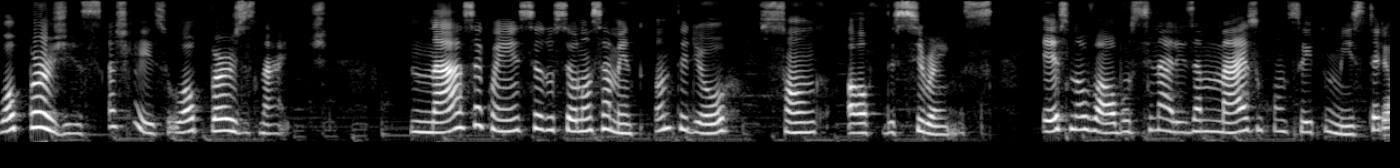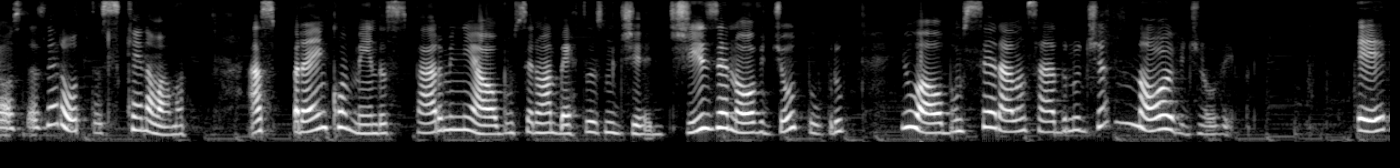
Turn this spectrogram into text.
Walpurgis, acho que é isso, Walpurgis Night. Na sequência do seu lançamento anterior, Song of the Sirens. Esse novo álbum sinaliza mais um conceito misterioso das garotas. Quem não ama? As pré-encomendas para o mini álbum serão abertas no dia 19 de outubro e o álbum será lançado no dia 9 de novembro. E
